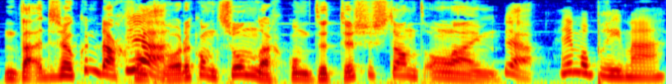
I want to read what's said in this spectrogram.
Da- Het is ook een dag van Ja. tevoren. Er komt zondag komt de tussenstand online. Ja. Helemaal prima.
